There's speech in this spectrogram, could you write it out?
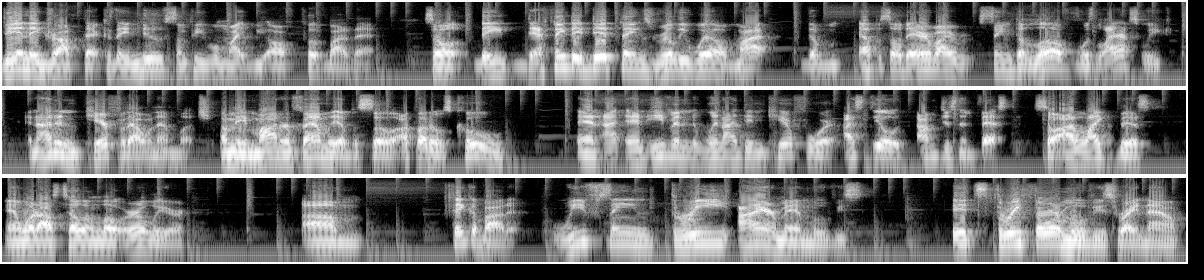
Then they dropped that because they knew some people might be off put by that. So they, I think they did things really well. My the episode that everybody seemed to love was last week, and I didn't care for that one that much. I mean, Modern Family episode, I thought it was cool, and I, and even when I didn't care for it, I still I'm just invested. So I like this. And what I was telling Lo earlier, um, think about it. We've seen three Iron Man movies. It's three Thor movies right now.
